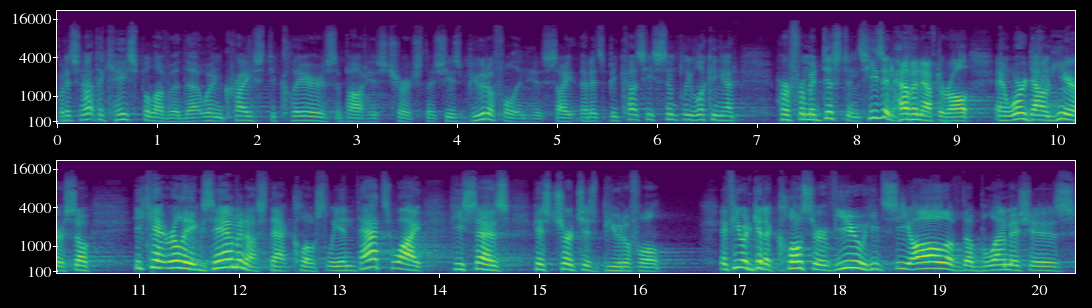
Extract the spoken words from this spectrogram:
But it's not the case, beloved, that when Christ declares about his church that she's beautiful in his sight, that it's because he's simply looking at her from a distance. He's in heaven, after all, and we're down here, so he can't really examine us that closely. And that's why he says his church is beautiful. If he would get a closer view, he'd see all of the blemishes.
